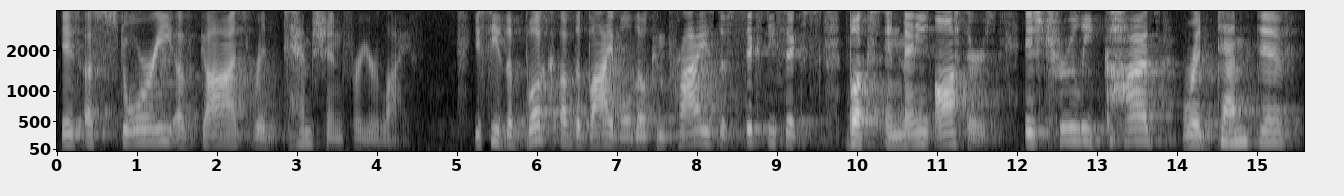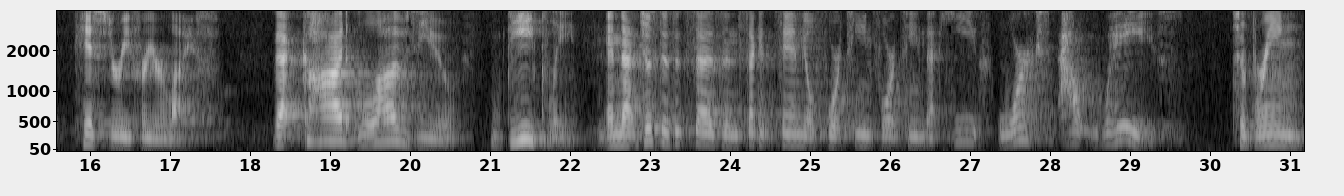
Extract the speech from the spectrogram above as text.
is a story of God's redemption for your life. You see, the book of the Bible, though comprised of 66 books and many authors, is truly God's redemptive history for your life. That God loves you deeply, and that just as it says in 2 Samuel 14 14, that He works out ways to bring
